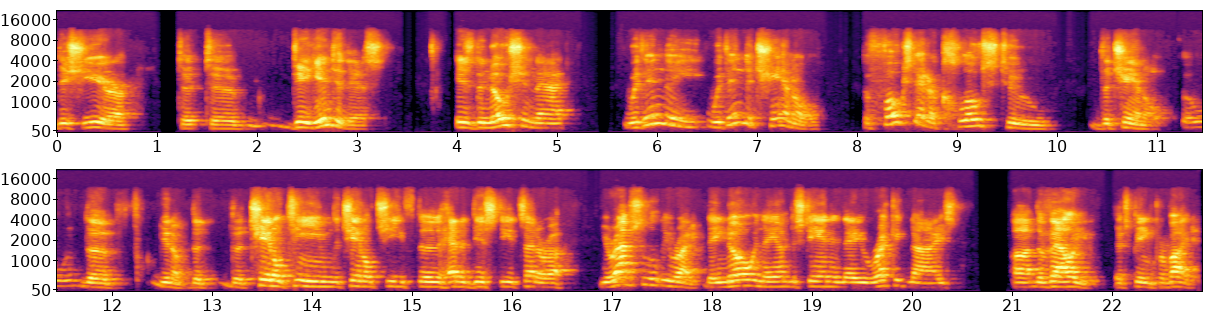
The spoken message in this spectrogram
this year to, to dig into this is the notion that within the within the channel, the folks that are close to the channel, the you know the the channel team, the channel chief, the head of disty, etc. You're absolutely right. They know and they understand and they recognize uh, the value that's being provided.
